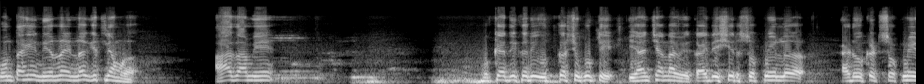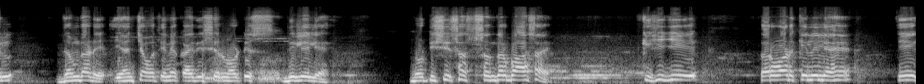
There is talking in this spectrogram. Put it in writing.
कोणताही निर्णय न घेतल्यामुळं आज आम्ही मुख्याधिकारी उत्कर्ष गुटे यांच्या नावे कायदेशीर स्वप्नील ॲडव्होकेट स्वप्नील जमदाडे यांच्या वतीने कायदेशीर नोटीस दिलेली आहे. नोटिशीचा संदर्भ असा आहे की ही जी करवाढ केलेली आहे ती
